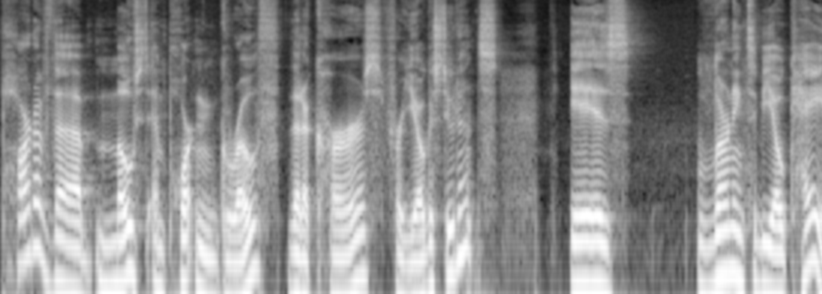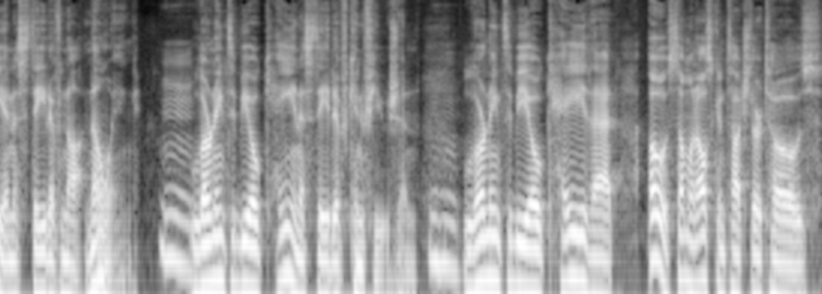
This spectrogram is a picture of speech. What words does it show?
part of the most important growth that occurs for yoga students is learning to be okay in a state of not knowing, mm. learning to be okay in a state of confusion, mm-hmm. learning to be okay that, oh, someone else can touch their toes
